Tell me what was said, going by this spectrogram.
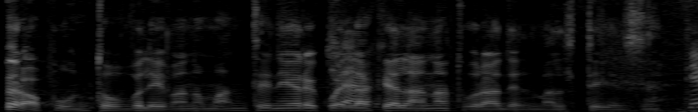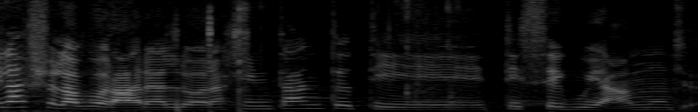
però appunto volevano mantenere quella che è la Certo. natura del maltese. Ti lascio lavorare allora, che intanto ti, ti seguiamo. Ok.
